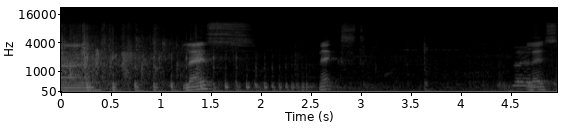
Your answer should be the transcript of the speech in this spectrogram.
Um, Les, next. Les.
